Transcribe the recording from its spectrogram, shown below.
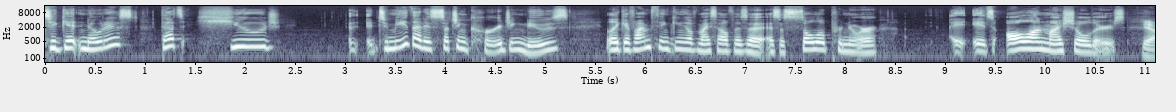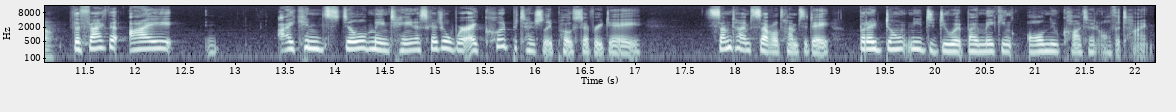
to get noticed. That's huge. Uh, To me, that is such encouraging news. Like if I'm thinking of myself as a as a solopreneur, it's all on my shoulders Yeah. the fact that I I can still maintain a schedule where I could potentially post every day, sometimes several times a day, but I don't need to do it by making all new content all the time.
